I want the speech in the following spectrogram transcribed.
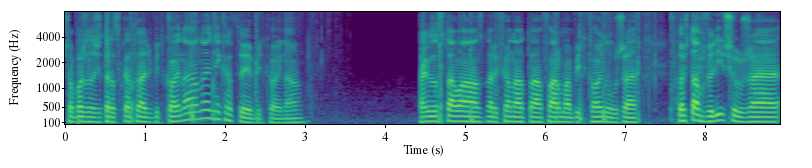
Trzeba bardzo się teraz kraftować bitcoina? No ja nie kraftuję bitcoina. Tak została znerfiona ta farma bitcoinów, że ktoś tam wyliczył, że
